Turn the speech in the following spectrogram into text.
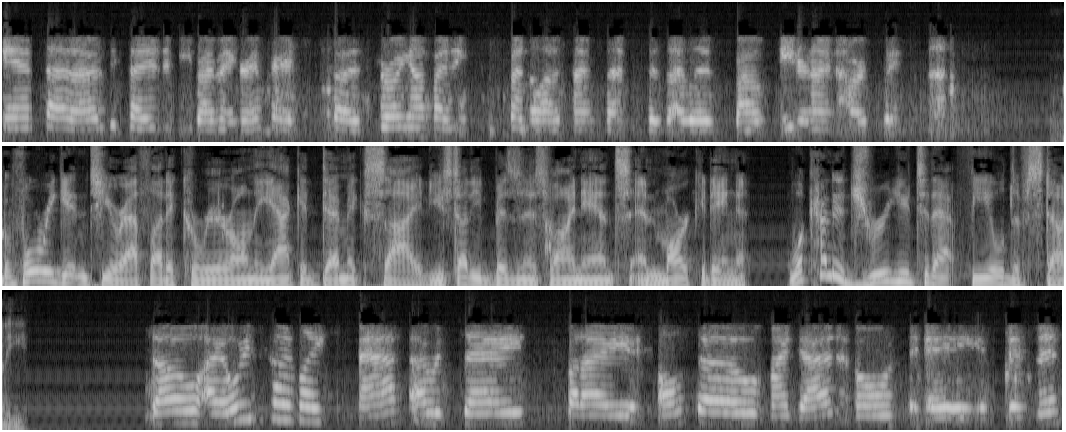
and that I was excited to be by my grandparents because growing up, I didn't spend a lot of time with them because I live about eight or nine hours away from them. Before we get into your athletic career on the academic side, you studied business, finance, and marketing. What kind of drew you to that field of study? So I always kind of liked math, I would say, but I also, my dad owns a business.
